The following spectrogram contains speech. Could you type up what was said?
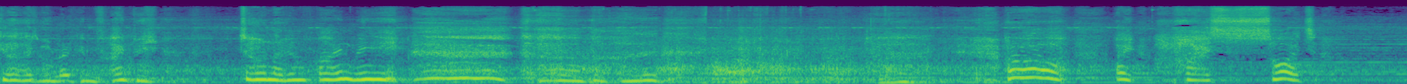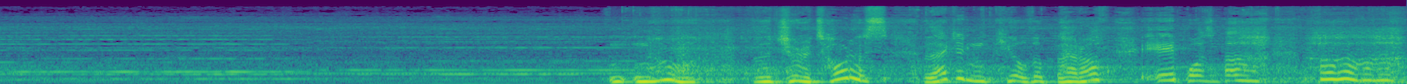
God, don't let him find me. Don't let him find me. Oh, I, I saw it. No, the Jyuratodus. That didn't kill the Barroth. It was, uh, uh,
